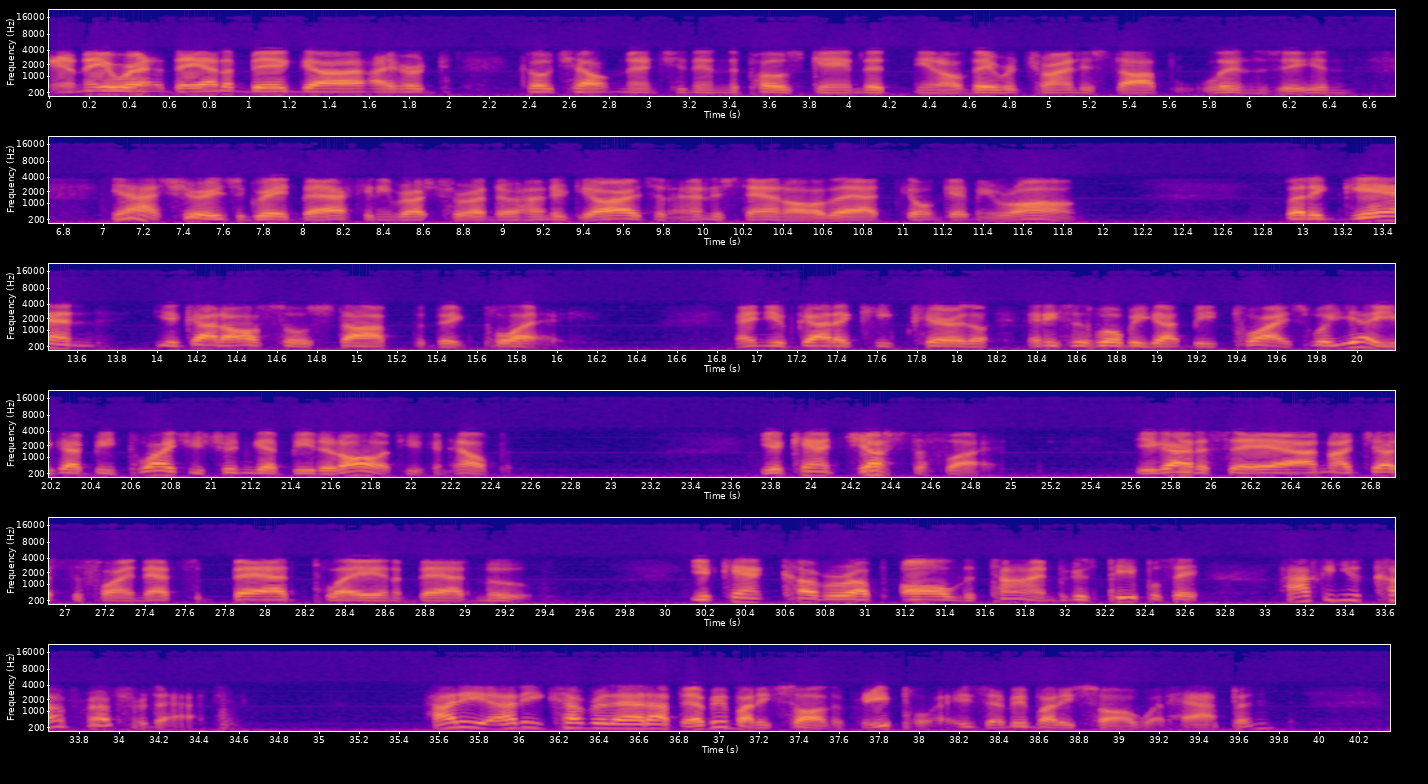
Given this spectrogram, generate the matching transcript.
And they were they had a big. Uh, I heard Coach Helton mention in the post game that you know they were trying to stop Lindsay, and yeah, sure he's a great back and he rushed for under 100 yards, and I understand all of that. Don't get me wrong, but again, you got to also stop the big play and you've got to keep care of the. And he says, "Well, we got beat twice." Well, yeah, you got beat twice. You shouldn't get beat at all if you can help it. You can't justify it. You got to say, yeah, "I'm not justifying that's a bad play and a bad move." You can't cover up all the time because people say, "How can you cover up for that?" How do you how do you cover that up? Everybody saw the replays. Everybody saw what happened.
